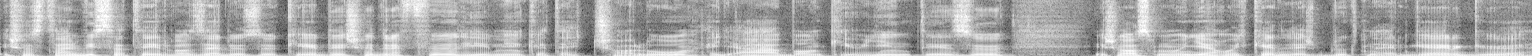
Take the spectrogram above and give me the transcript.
És aztán visszatérve az előző kérdésedre, fölhív minket egy csaló, egy A-banki ügyintéző, és azt mondja, hogy kedves Brückner Gergely,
